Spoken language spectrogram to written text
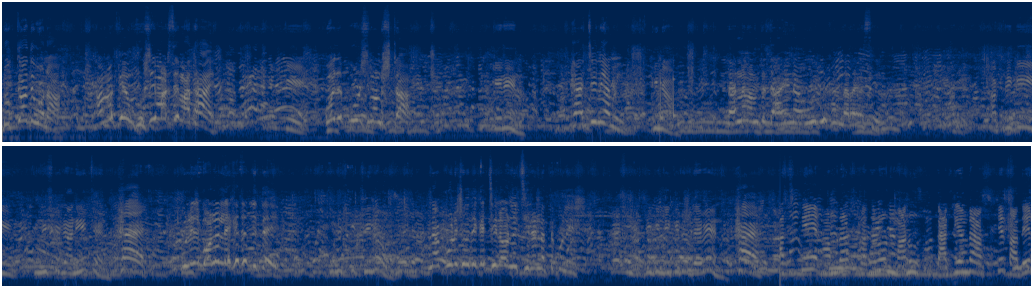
ঢুকতেও দেবো না। আমরা কেউ ঘুষি মারছে মাথায়। ওই যে পুরুষ মানুষটা। হ্যাঁ চিনি আমি। কি নাম? তার নাম আমি তো জানি না। ওই যে দাঁড়ায় আছে? আপনি কি পুলিশকে জানিয়েছেন? হ্যাঁ পুলিশ বলল লিখিত দিতে। পুলিশ কি ছিল? না পুলিশ ওদিকে ছিল না ছিল না তো পুলিশ। হ্যাঁ। আজকে আমরা সাধারণ মানুষ গার্জিয়ানরা আসছে তাদের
